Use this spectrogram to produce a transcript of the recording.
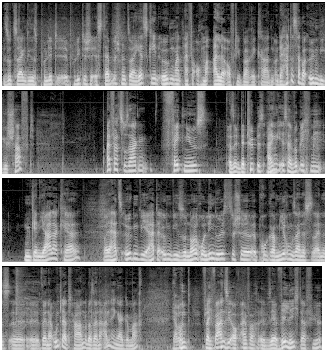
sozusagen dieses polit äh, politische Establishment, sondern jetzt gehen irgendwann einfach auch mal alle auf die Barrikaden. Und er hat es aber irgendwie geschafft, einfach zu sagen, Fake News, also der Typ ist, eigentlich ist er wirklich ein, ein genialer Kerl, weil er hat es irgendwie, er hat da irgendwie so neurolinguistische äh, Programmierung seines, seines, äh, äh, seiner Untertanen oder seiner Anhänger gemacht. Ja, Und vielleicht waren sie auch einfach äh, sehr willig dafür.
